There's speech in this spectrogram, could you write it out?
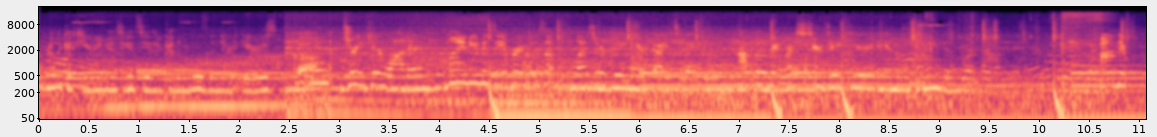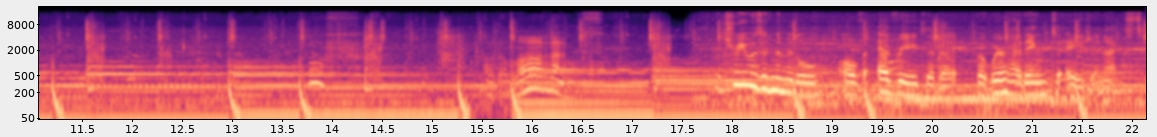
have really good hearing, as you can see, they're kind of moving their ears. Go drink your water. My name is Amber. It was a pleasure being your guide today. Have a great rest of your day here at the Animal Kingdom. On their That was a lot of animals. The tree was in the middle of every exhibit, but we're heading to Asia next.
